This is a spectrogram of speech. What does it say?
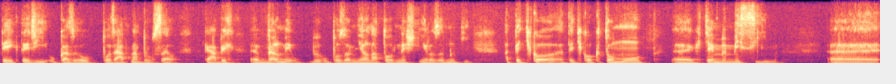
ty, kteří ukazují pořád na Brusel, tak já bych eh, velmi upozornil na to dnešní rozhodnutí. A teďko, teďko k tomu, eh, k těm misím. Eh,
